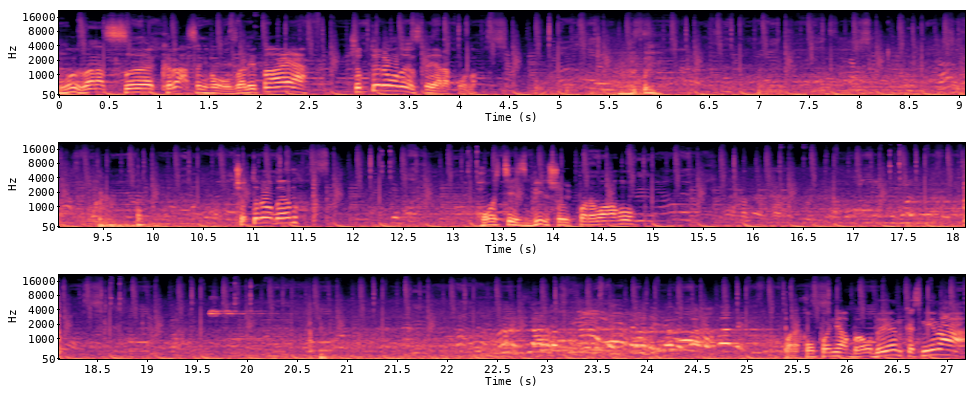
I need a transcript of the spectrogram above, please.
Ну, зараз е, красень гол залітає. 4-1 стає рахунок. 4-1. Гості збільшують перевагу. Перехоплення Б1. Касміна.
